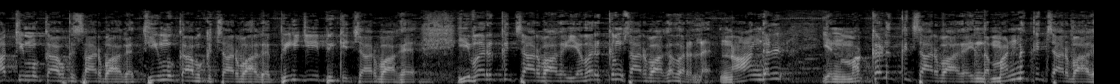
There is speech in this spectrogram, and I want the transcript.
அதிமுகவுக்கு சார்பாக திமுகவுக்கு சார்பாக பிஜேபிக்கு சார்பாக இவருக்கு சார்பாக எவருக்கும் சார்பாக வரல. நாங்கள் என் மக்களுக்கு சார்பாக இந்த மண்ணுக்கு சார்பாக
